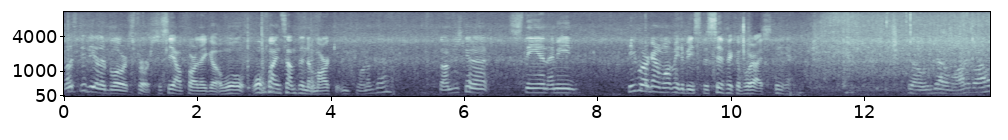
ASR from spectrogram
Let's do the other blowers first to see how far they go. We'll we'll find something to mark each one of them. So I'm just gonna stand. I mean, people are gonna want me to be specific of where I stand. So we've got a water bottle.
